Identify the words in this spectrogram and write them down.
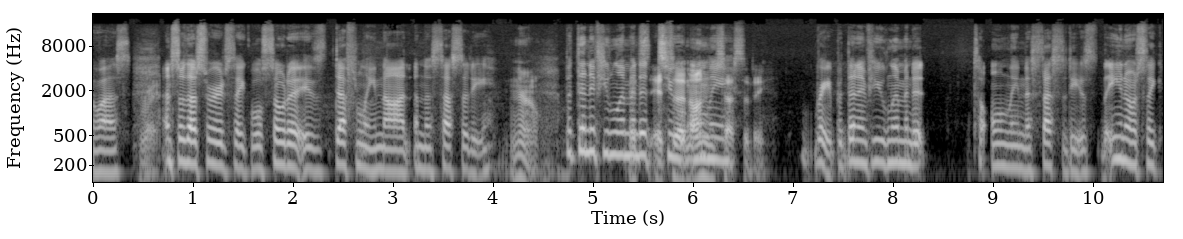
US. Right. And so that's where it's like, well, soda is definitely not a necessity. no, But then if you limit it's, it it's to an only unnecessity. right, but then if you limit it to only necessities, you know, it's like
